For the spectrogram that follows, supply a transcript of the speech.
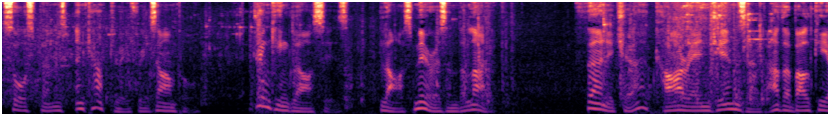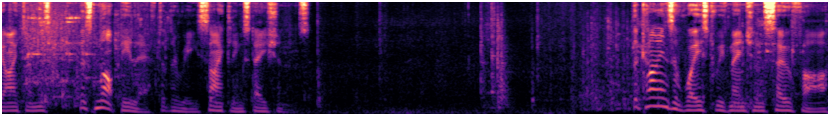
saucepans and cutlery for example, drinking glasses, glass mirrors and the like. Furniture, car engines and other bulky items must not be left at the recycling stations. The kinds of waste we've mentioned so far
